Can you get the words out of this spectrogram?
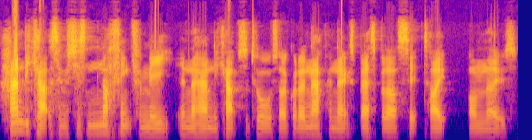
handicaps, there was just nothing for me in the handicaps at all. So I've got a Napa next best, but I'll sit tight on those.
